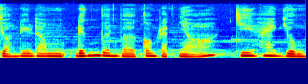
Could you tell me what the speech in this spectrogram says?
Chọn đi lông đứng bên bờ con rạch nhỏ, chia hai vùng,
